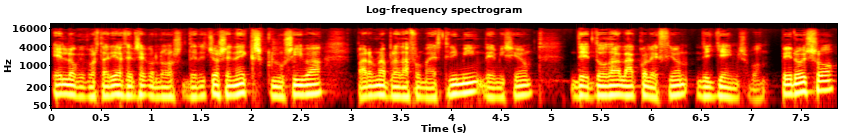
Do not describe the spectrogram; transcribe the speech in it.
es lo que costaría hacerse con los derechos en exclusiva para una plataforma de streaming de emisión de toda la colección de James Bond. Pero eso,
